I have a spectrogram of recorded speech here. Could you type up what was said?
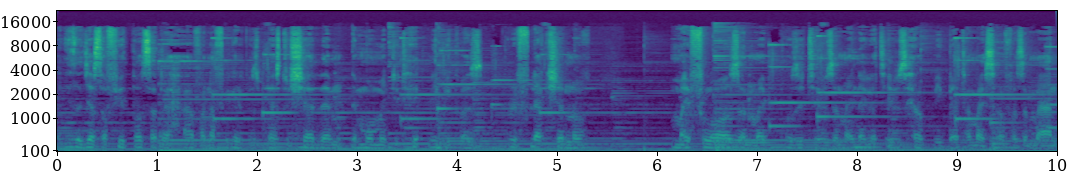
And these are just a few thoughts that I have, and I figured it was best to share them the moment it hit me because reflection of my flaws and my positives and my negatives help me better myself as a man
